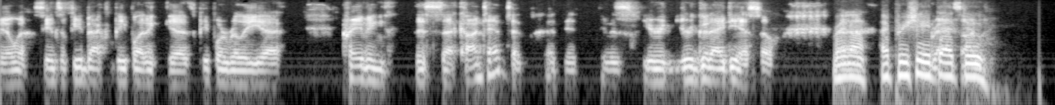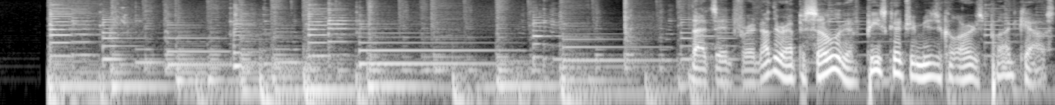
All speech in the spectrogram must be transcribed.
you know, seeing some feedback from people. I think uh, people are really uh, craving this uh, content, and, and it, it was you're you're good idea. So Right Uh, on. I appreciate that too. on- That's it for another episode of Peace Country Musical Artist Podcast.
